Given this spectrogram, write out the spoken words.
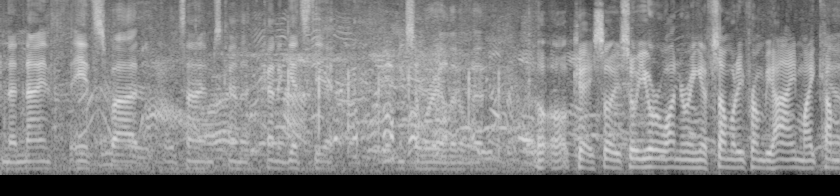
in the ninth, eighth spot, both times kind of kind of gets to you. Makes you worry a little bit. Oh, okay, so so you were wondering if somebody from behind might come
